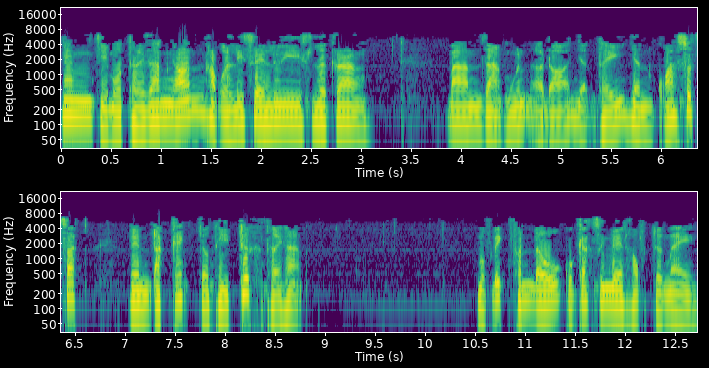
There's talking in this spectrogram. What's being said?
Nhưng chỉ một thời gian ngắn học ở Lycée Louis Legrand, ban giảng huấn ở đó nhận thấy Nhân quá xuất sắc nên đặt cách cho thi trước thời hạn. Mục đích phấn đấu của các sinh viên học trường này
